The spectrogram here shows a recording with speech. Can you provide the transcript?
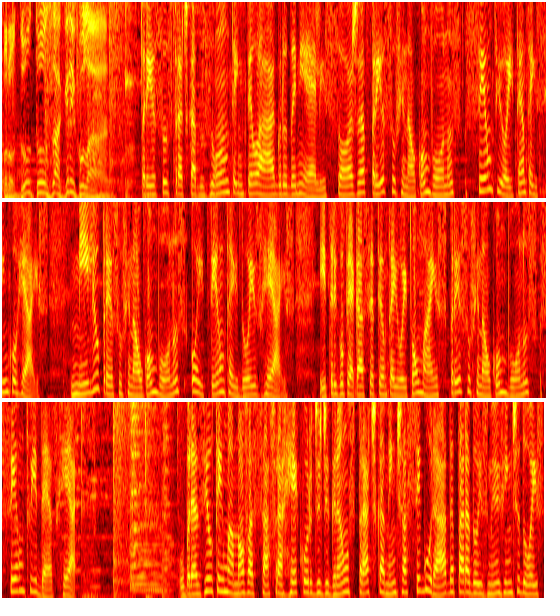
Produtos agrícolas. Preços praticados ontem pela Agro Daniele. Soja, preço final com bônus, cento e reais. Milho, preço final com bônus, oitenta e reais. E trigo PH 78 ou mais, preço final com bônus, cento e reais. O Brasil tem uma nova safra recorde de grãos praticamente assegurada para 2022,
